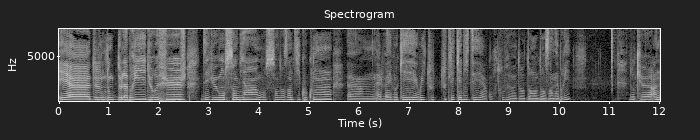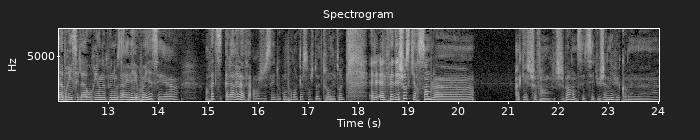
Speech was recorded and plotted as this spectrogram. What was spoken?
Et euh, de, donc de l'abri, du refuge, des lieux où on se sent bien, où on se sent dans un petit cocon. Euh, elle va évoquer, oui, tout- toutes les qualités euh, qu'on retrouve dans, dans, dans un abri. Donc euh, un abri, c'est là où rien ne peut nous arriver. Et vous voyez, c'est... en fait, elle arrive à faire... alors, J'essaye de comprendre dans quel sens je dois tourner le truc. Elle, elle fait des choses qui ressemblent à quelque chose... Enfin, je sais pas, c'est du jamais vu quand même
